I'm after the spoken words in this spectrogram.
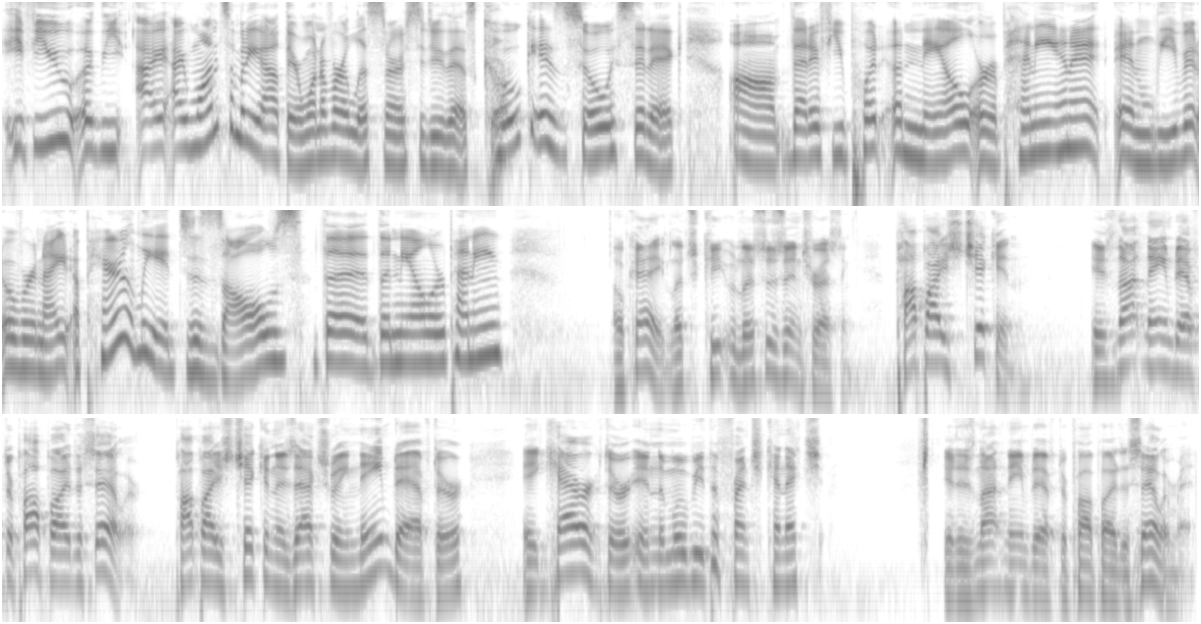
If you, uh, I, I want somebody out there, one of our listeners, to do this. Coke is so acidic um, that if you put a nail or a penny in it and leave it overnight, apparently it dissolves the the nail or penny. Okay, let's keep. This is interesting. Popeye's chicken is not named after Popeye the sailor. Popeye's chicken is actually named after a character in the movie The French Connection. It is not named after Popeye the Sailor Man.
